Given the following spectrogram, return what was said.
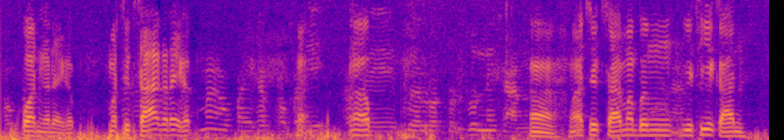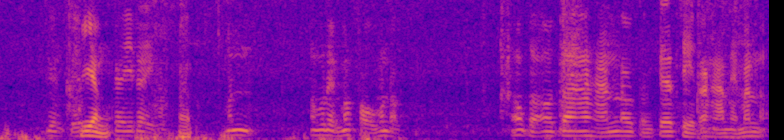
เอาก้อนก็ได้ครับ มาศึกษาก็ได้ครับ มาเอาไปครับเอาไปเอาเอาไปเพื่อลดต้นทุนในการอ่ามาศึกษามาเบิ้งวิธีการเลี้ยงเป็ดเลี้ยงไก่ได้ครับ ครับ มันเอาไม่ได้มาเฝ้ามันดอกเอาก็เอาแต่อาหารเอาตั้งแต่เศษอาหารให้มันเนาะ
